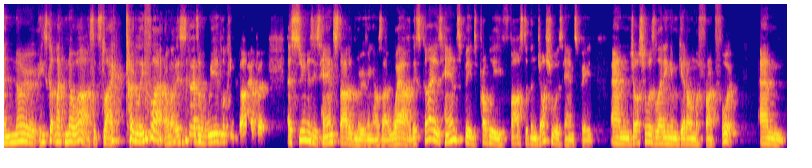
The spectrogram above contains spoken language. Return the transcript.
and no, he's got like no ass. It's like totally flat. I'm like, this guy's a weird looking guy. But as soon as his hands started moving, I was like, wow, this guy's hand speed's probably faster than Joshua's hand speed. And Joshua's letting him get on the front foot. And,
